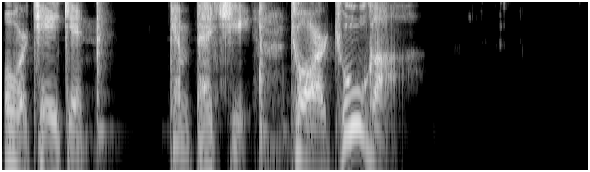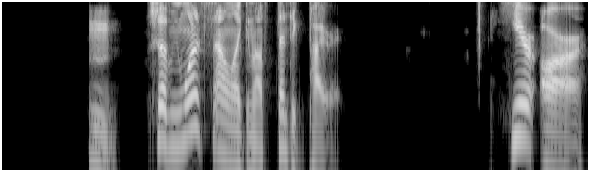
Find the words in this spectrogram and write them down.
overtaken. Campeche tortuga. Hmm. So if you want to sound like an authentic pirate, here are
